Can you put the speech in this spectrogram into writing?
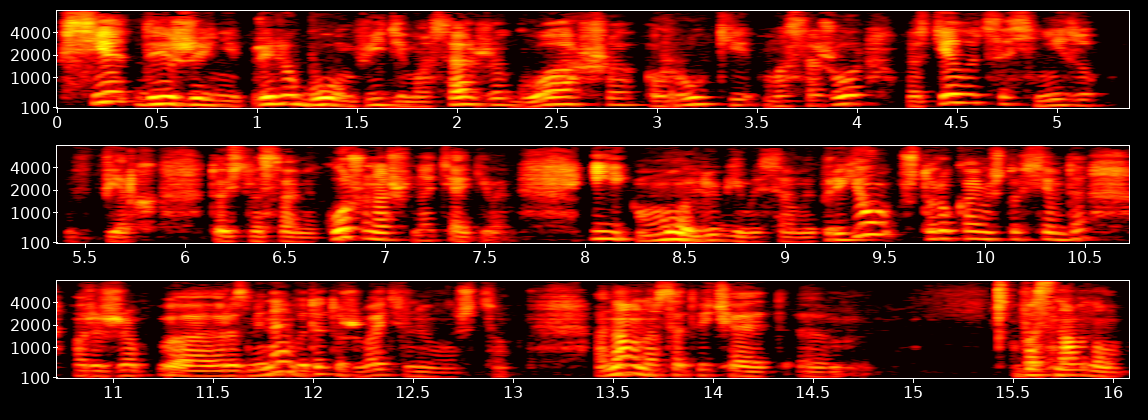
Все движения при любом виде массажа, гуаша, руки, массажер у нас делаются снизу вверх. То есть мы с вами кожу нашу натягиваем. И мой любимый самый прием, что руками, что всем, да, мы э, разминаем вот эту жевательную мышцу. Она у нас отвечает эм, в основном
